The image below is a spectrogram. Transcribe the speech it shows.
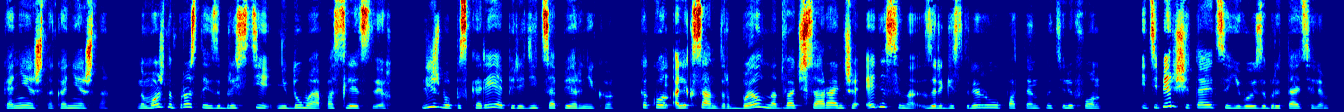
Конечно, конечно. Но можно просто изобрести, не думая о последствиях, лишь бы поскорее опередить соперника. Как он Александр Белл на два часа раньше Эдисона зарегистрировал патент на телефон и теперь считается его изобретателем.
